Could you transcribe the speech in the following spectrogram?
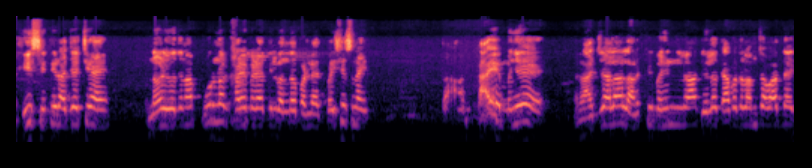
ही स्थिती राज्याची आहे. नळ योजना पूर्ण खाळेपेड्यातील बंद पडल्या आहेत. पैसेच नाहीत. काय म्हणजे राज्याला लाडकी बहीणला दिलं त्याबद्दल आमचा वाद नाही.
